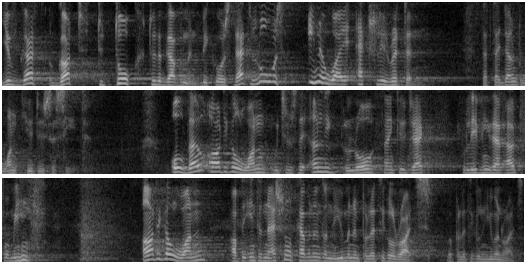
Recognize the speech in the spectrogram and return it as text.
You've got, got to talk to the government because that law was, in a way, actually written that they don't want you to secede. Although Article 1, which was the only law, thank you, Jack, for leaving that out for me. Article 1 of the International Covenant on Human and Political Rights, or Political and Human Rights,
